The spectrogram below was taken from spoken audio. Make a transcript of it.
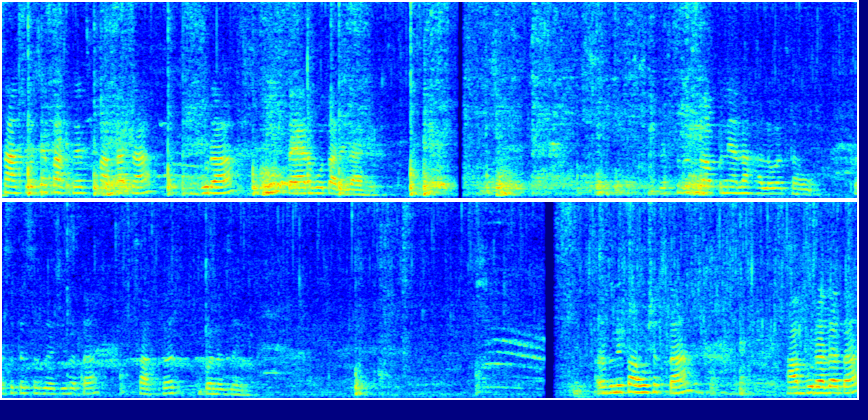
साखरेच्या पाक पाकाचा बुरा तयार होत आलेला आहे. जसं जसं आपण याला हलवत राहू तसं तसं त्याची आता साखर बनत जाईल. आता तुम्ही पाहू शकता हा बुरादा आता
